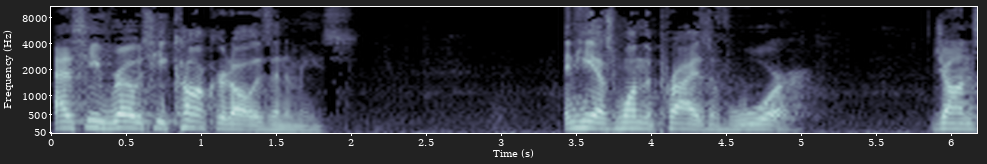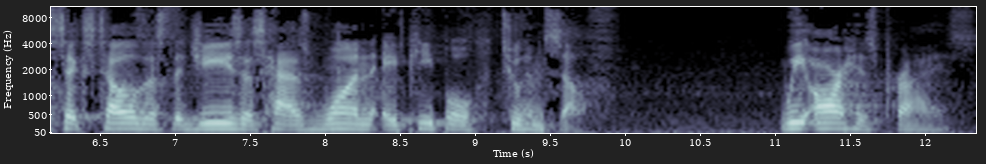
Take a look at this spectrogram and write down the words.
As he rose, he conquered all his enemies. And he has won the prize of war. John 6 tells us that Jesus has won a people to himself. We are his prize.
